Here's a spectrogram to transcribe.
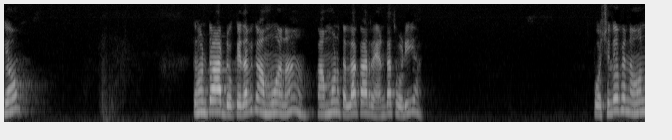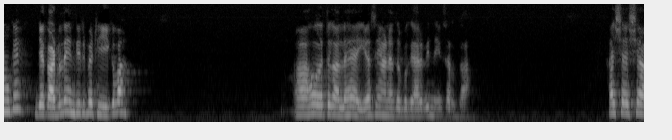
ਕਿਉਂ? ਤੇ ਹੁਣ ਢਾਰ ਡੋਕੇ ਦਾ ਵੀ ਕੰਮ ਆ ਨਾ ਕੰਮ ਹੁਣ ਕੱਲਾ ਘਰ ਰਹਿਣ ਦਾ ਥੋੜੀ ਆ। ਪੁੱਛ ਲਿਓ ਫਿਰ ਨੌ ਨੂੰ ਕਿ ਜੇ ਕੱਢ ਲੈਂਦੀ ਤੇ ਫਿਰ ਠੀਕ ਵਾ। ਆਹੋ ਇਹ ਤਾਂ ਗੱਲ ਹੈ ਹੀ ਆ ਸਿਆਣਿਆਂ ਤੋਂ ਬਗੈਰ ਵੀ ਨਹੀਂ ਸਰਦਾ। ਅੱਛਾ ਅੱਛਾ।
